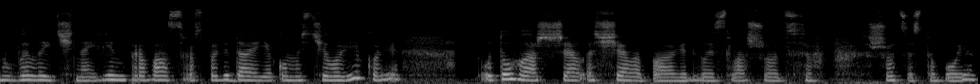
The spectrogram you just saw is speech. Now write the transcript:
ну, величне. Він про вас розповідає якомусь чоловікові. У того аж щел- щелепа відвисла, що це, що це з тобою.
